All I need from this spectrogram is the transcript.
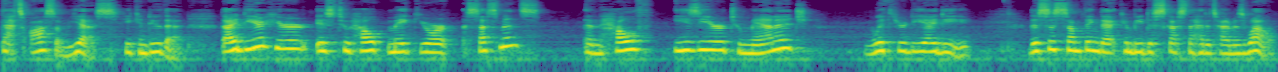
That's awesome. Yes, he can do that. The idea here is to help make your assessments and health easier to manage with your DID. This is something that can be discussed ahead of time as well.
